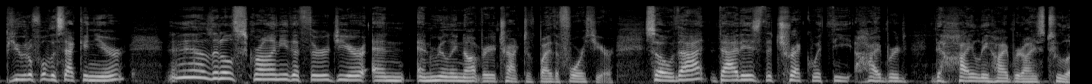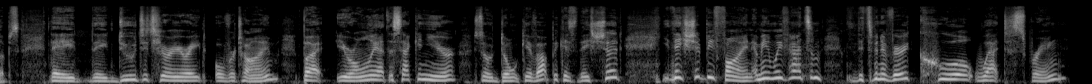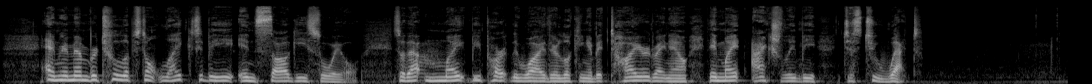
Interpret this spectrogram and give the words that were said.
beautiful the second year, eh, a little scrawny the third year, and, and really not very attractive by the fourth year. So that that is the trick with the hybrid, the highly hybridized tulips. They they do deteriorate over time, but you're only at the second year, so don't give up because they should they should be fine. I mean, we've had some. It's been a very cool, wet spring. And remember, tulips don't like to be in soggy soil. So that might be partly why they're looking a bit tired right now. They might actually be just too wet.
